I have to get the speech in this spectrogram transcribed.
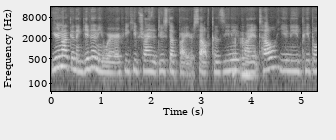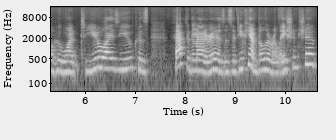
you're not going to get anywhere if you keep trying to do stuff by yourself because you need clientele, you need people who want to utilize you because fact of the matter is is if you can't build a relationship,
